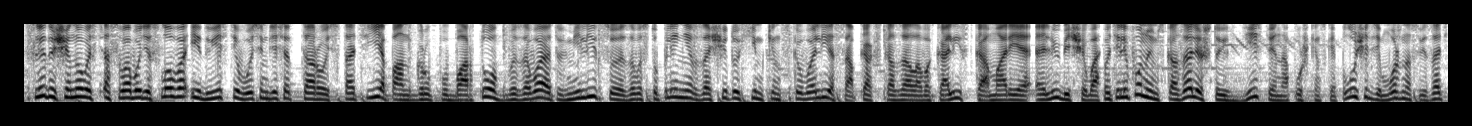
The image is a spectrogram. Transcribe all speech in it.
Следующая новость о свободе слова и 282 статье панк-группу Барто вызывают в милицию за выступление в защиту Химкинского леса. Как сказала вокалистка Мария Любичева, по телефону им сказали, что их действия на Пушкинской площади можно связать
